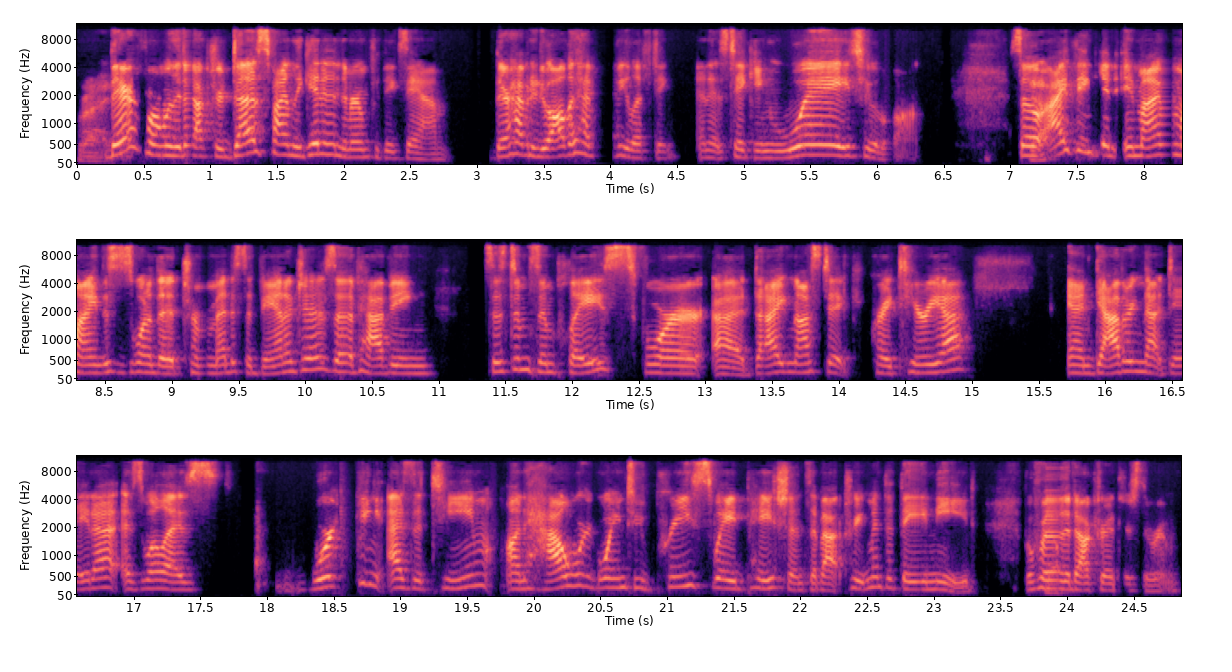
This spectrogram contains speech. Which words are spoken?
Right. Therefore, when the doctor does finally get in the room for the exam, they're having to do all the heavy lifting and it's taking way too long. So yeah. I think in, in my mind, this is one of the tremendous advantages of having systems in place for uh, diagnostic criteria and gathering that data as well as working as a team on how we're going to persuade patients about treatment that they need before yeah. the doctor enters the room.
